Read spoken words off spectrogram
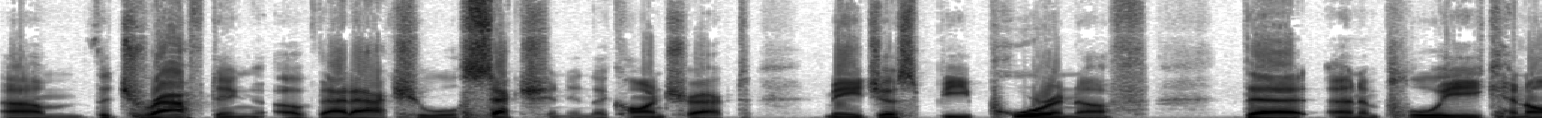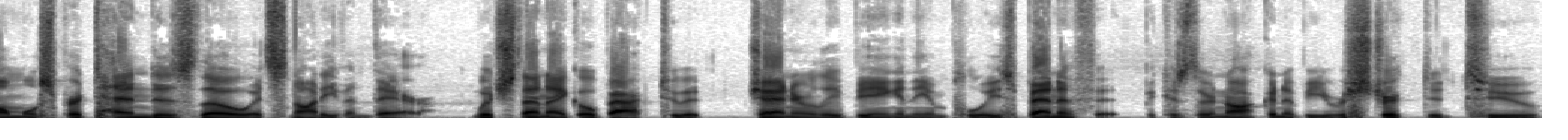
um, the drafting of that actual section in the contract may just be poor enough that an employee can almost pretend as though it's not even there, which then I go back to it generally being in the employee's benefit because they're not going to be restricted to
